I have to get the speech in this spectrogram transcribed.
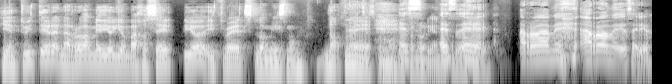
Y en Twitter en arroba medio guion bajo serio y threads lo mismo. No, threads es, es, eh, arroba, medio serio.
